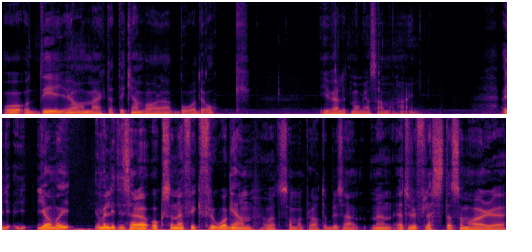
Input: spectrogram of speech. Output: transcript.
och, och, det jag har märkt att det kan vara både och. I väldigt många sammanhang. Jag, jag, var, jag var lite så här också när jag fick frågan av att sommarprata. Blev så här, men jag tror de flesta som har eh,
